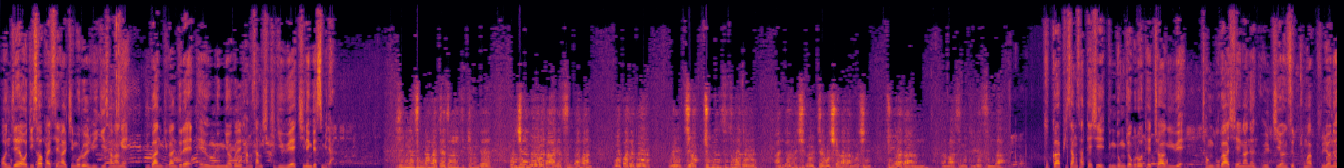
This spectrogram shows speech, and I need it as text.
언제 어디서 발생할지 모를 위기 상황에 유관기관들의 대응 능력을 향상시키기 위해 진행됐습니다. 시민의 생명과 재산을 지키는데 혼신의 노력을 다하겠습니다만 무엇보다도 우리 지역 주민 스스로도 안전의식을 제고시켜 나가는 것이 중요하다는 말씀을 드리겠습니다. 국가 비상사태 시 능동적으로 대처하기 위해 정부가 시행하는 을지연습 종합훈련은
